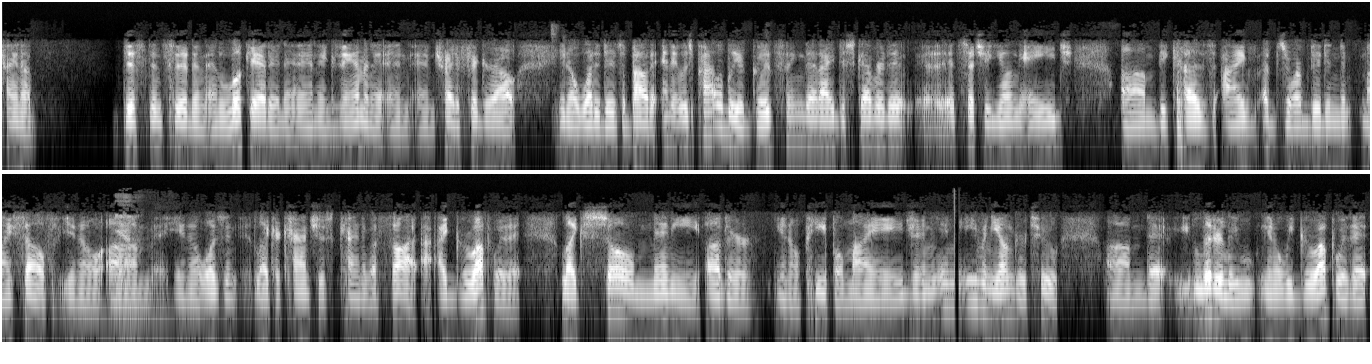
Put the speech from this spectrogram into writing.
kind of distance it and, and look at it and examine it and, and try to figure out, you know, what it is about it. And it was probably a good thing that I discovered it at such a young age, um, because I've absorbed it into myself, you know, um, you know, it wasn't like a conscious kind of a thought. I, I grew up with it like so many other, you know, people my age and, and even younger too, um, that literally, you know, we grew up with it.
